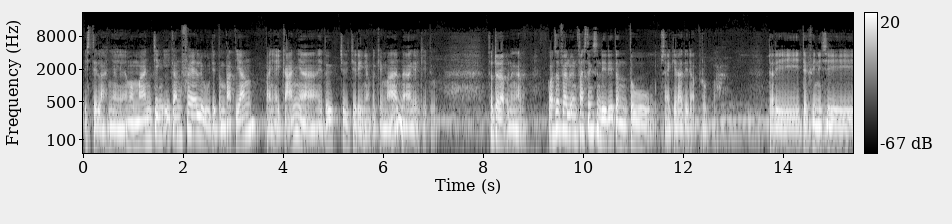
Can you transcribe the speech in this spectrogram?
istilahnya ya memancing ikan value di tempat yang banyak ikannya. Itu ciri-cirinya bagaimana kayak gitu. Saudara pendengar konsep value investing sendiri tentu saya kira tidak berubah. Dari definisi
